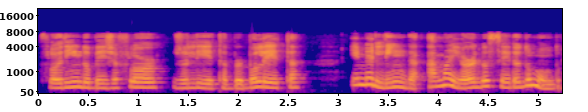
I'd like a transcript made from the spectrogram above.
Florindo Beija-Flor, Julieta Borboleta e Melinda, a maior doceira do mundo.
